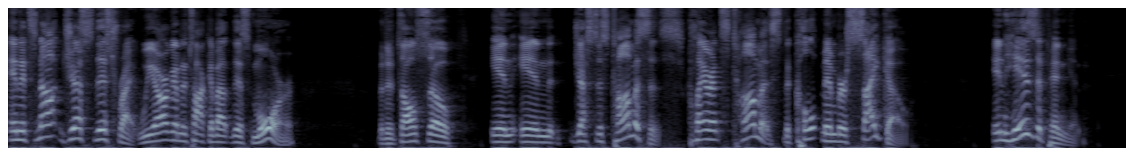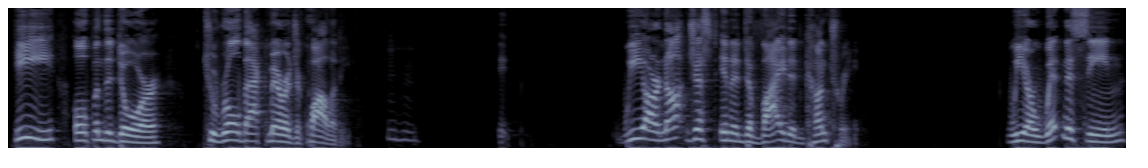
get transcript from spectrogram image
And it's not just this right. We are going to talk about this more, but it's also in in Justice Thomas's Clarence Thomas, the cult member psycho. In his opinion, he opened the door to roll back marriage equality. It- we are not just in a divided country. We are witnessing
